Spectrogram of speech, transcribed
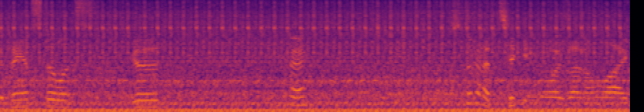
Advanced still looks good. Ticking noise I don't like.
